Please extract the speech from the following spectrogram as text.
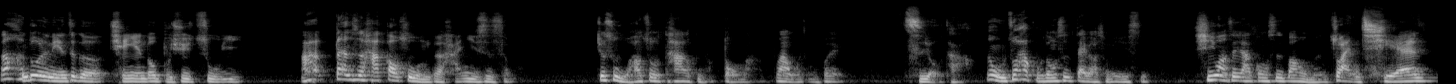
然后很多人连这个前沿都不去注意啊，但是他告诉我们的含义是什么？就是我要做他的股东嘛，不然我怎么会持有它？那我们做他股东是代表什么意思？希望这家公司帮我们赚钱，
